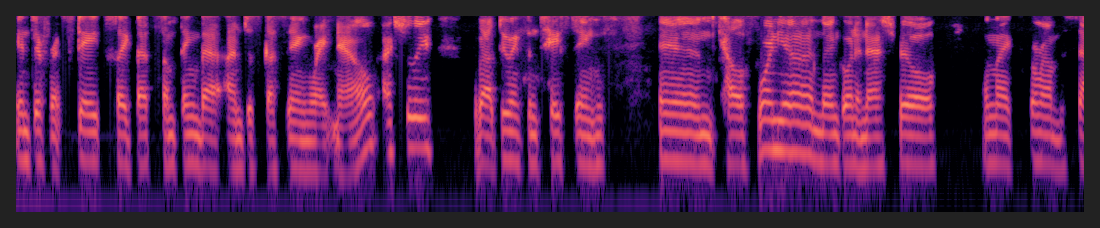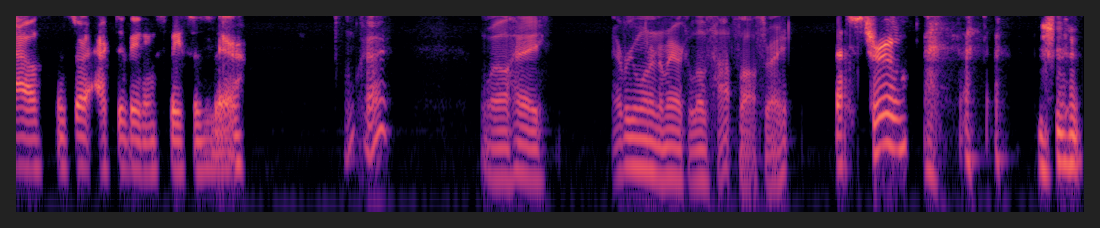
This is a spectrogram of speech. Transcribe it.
in different states, like that's something that I'm discussing right now, actually, about doing some tastings in California and then going to Nashville and like around the South and sort of activating spaces there. Okay. Well, hey, everyone in America loves hot sauce, right? That's true.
